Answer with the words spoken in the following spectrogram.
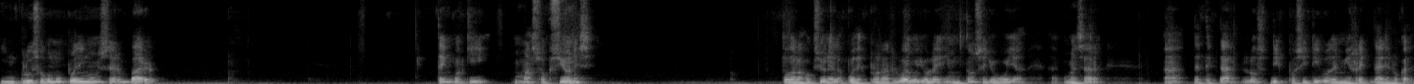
Incluso como pueden observar, tengo aquí más opciones. Todas las opciones las puedo explorar luego. Yo le, entonces yo voy a a comenzar a detectar los dispositivos de mi red de área local.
